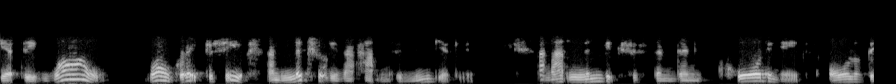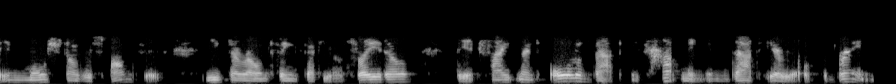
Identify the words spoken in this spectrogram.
get the wow, wow, great to see you. And literally that happens immediately. And that limbic system then coordinates all of the emotional responses, even around things that you're afraid of, the excitement, all of that is happening in that area of the brain.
